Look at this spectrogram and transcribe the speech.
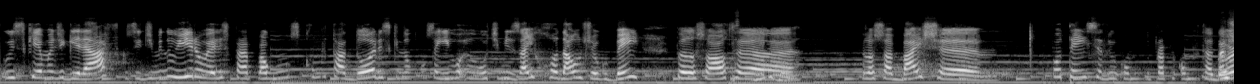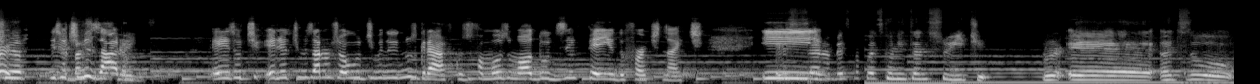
o esquema de gráficos e diminuíram eles para alguns computadores que não conseguem otimizar e rodar o jogo bem pela sua alta. pela sua baixa potência do, do próprio computador. Baixa- eles é, otimizaram. Eles, eles otimizaram o jogo diminuindo os gráficos, o famoso modo desempenho do Fortnite. Eles E fizeram a mesma coisa que o Nintendo Switch. Por- é, antes o,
